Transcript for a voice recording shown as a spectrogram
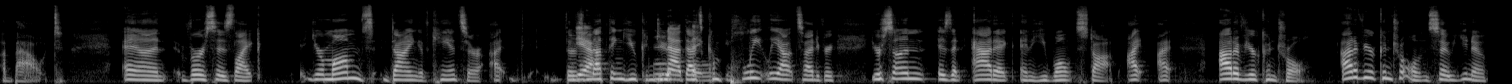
about. And versus like your mom's dying of cancer, I, there's Yeah. nothing you can do. That's completely outside of your your son is an addict and he won't stop. I I out of your control. Out of your control. And so, you know,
